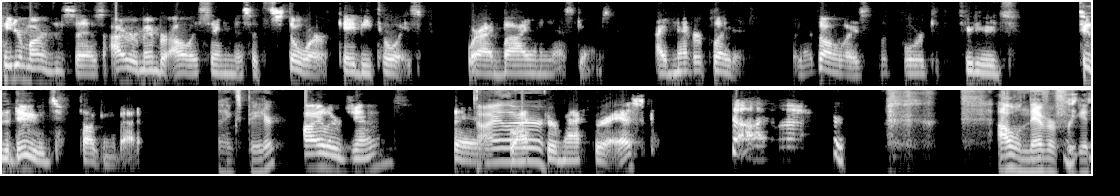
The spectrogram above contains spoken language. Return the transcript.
Peter Martin says, I remember always seeing this at the store, KB Toys, where I'd buy NES games. I'd never played it, but as always, look forward to the two dudes, to the dudes talking about it. Thanks, Peter. Tyler Jones says, Tyler. Blaster Master esque. Tyler. I will never forget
